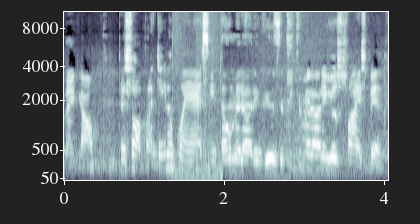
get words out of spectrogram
Legal. Pessoal, para quem não conhece, então, o Melhor Envios, o que, que o Melhor Envios faz, Pedro?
